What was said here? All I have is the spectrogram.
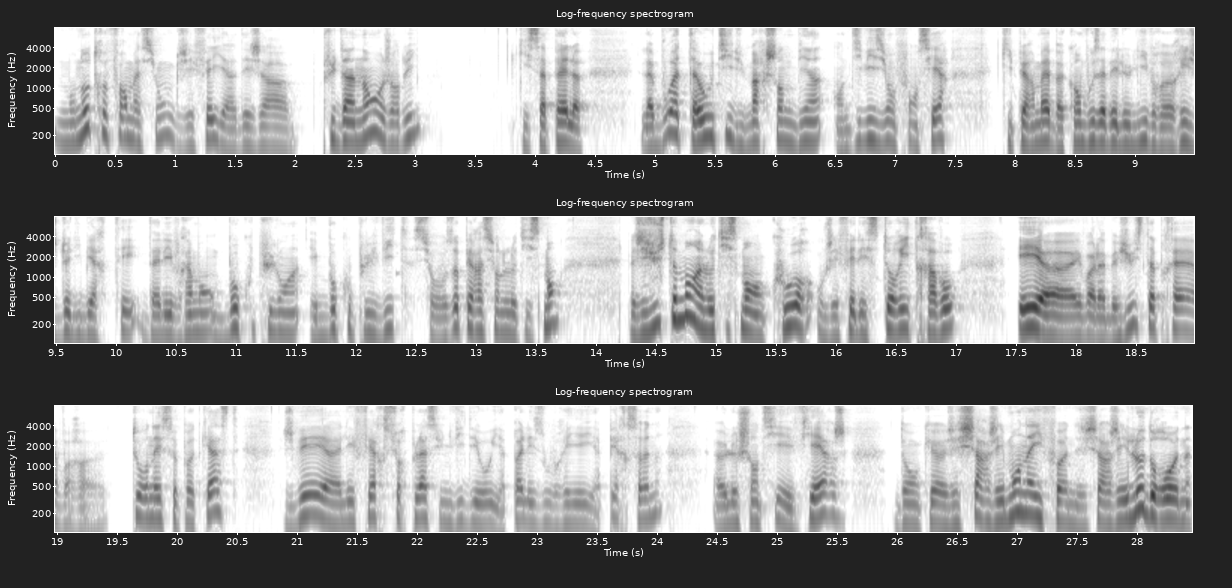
mon autre formation que j'ai fait il y a déjà plus d'un an aujourd'hui, qui s'appelle la boîte à outils du marchand de biens en division foncière qui permet, bah, quand vous avez le livre riche de liberté, d'aller vraiment beaucoup plus loin et beaucoup plus vite sur vos opérations de lotissement. Bah, j'ai justement un lotissement en cours où j'ai fait des stories travaux et, euh, voilà, bah, juste après avoir euh, tourné ce podcast, je vais aller faire sur place une vidéo. Il n'y a pas les ouvriers, il n'y a personne. Euh, le chantier est vierge. Donc j'ai chargé mon iPhone, j'ai chargé le drone,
